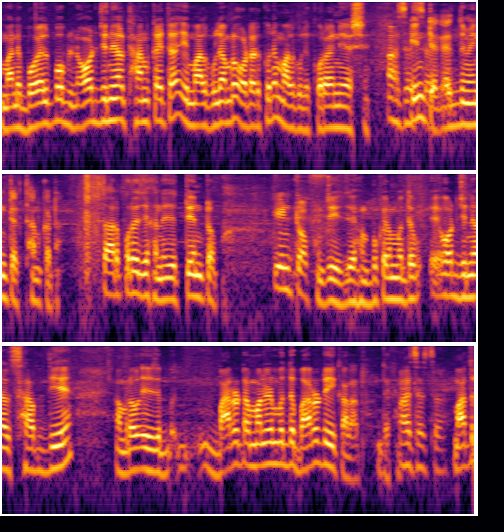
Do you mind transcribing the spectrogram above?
মানে বয়েল প্রবলেম অরিজিনাল থান কাটা এই মালগুলো আমরা অর্ডার করে মালগুলো করায় নিয়ে আসি। আচ্ছা, ইনটেক একদম ইনটেক থান কাটা। তারপরে যেখানে যে টেন টপ টেন টপ জি যে বুকের মধ্যে অরিজিনাল সাপ দিয়ে আমরা এই যে বারোটা মালের মধ্যে বারোটাই কালার দেখেন। আচ্ছা আচ্ছা। মাত্র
